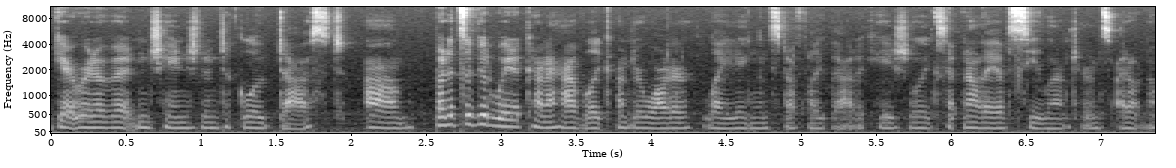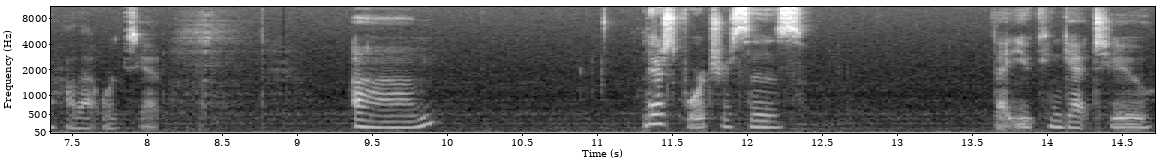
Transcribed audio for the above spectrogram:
get rid of it and change it into glow dust. Um, but it's a good way to kind of have like underwater lighting and stuff like that occasionally, except now they have sea lanterns. I don't know how that works yet. Um, there's fortresses that you can get to.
